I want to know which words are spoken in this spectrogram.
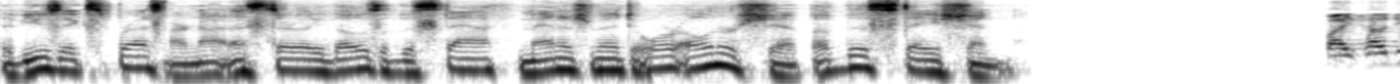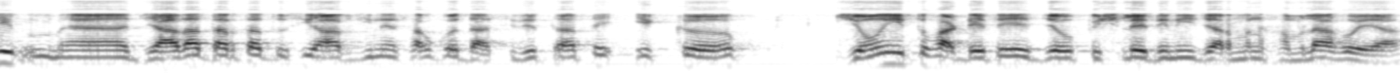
The views expressed are not necessarily those of the staff, management, or ownership of this station. ਭਾਈ ਸਾਹਿਬ ਜੀ ਮੈਂ- ਜ਼ਿਆਦਾਤਰ ਤਾਂ ਤੁਸੀਂ ਆਪ ਜੀ ਨੇ ਸਭ ਕੁਝ ਦੱਸ ਹੀ ਦਿੱਤਾ ਤੇ ਇੱਕ ਜਿਉਂ ਹੀ ਤੁਹਾਡੇ ਤੇ ਜੋ ਪਿਛਲੇ ਦਿਨੀ ਜਰਮਨ ਹਮਲਾ ਹੋਇਆ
